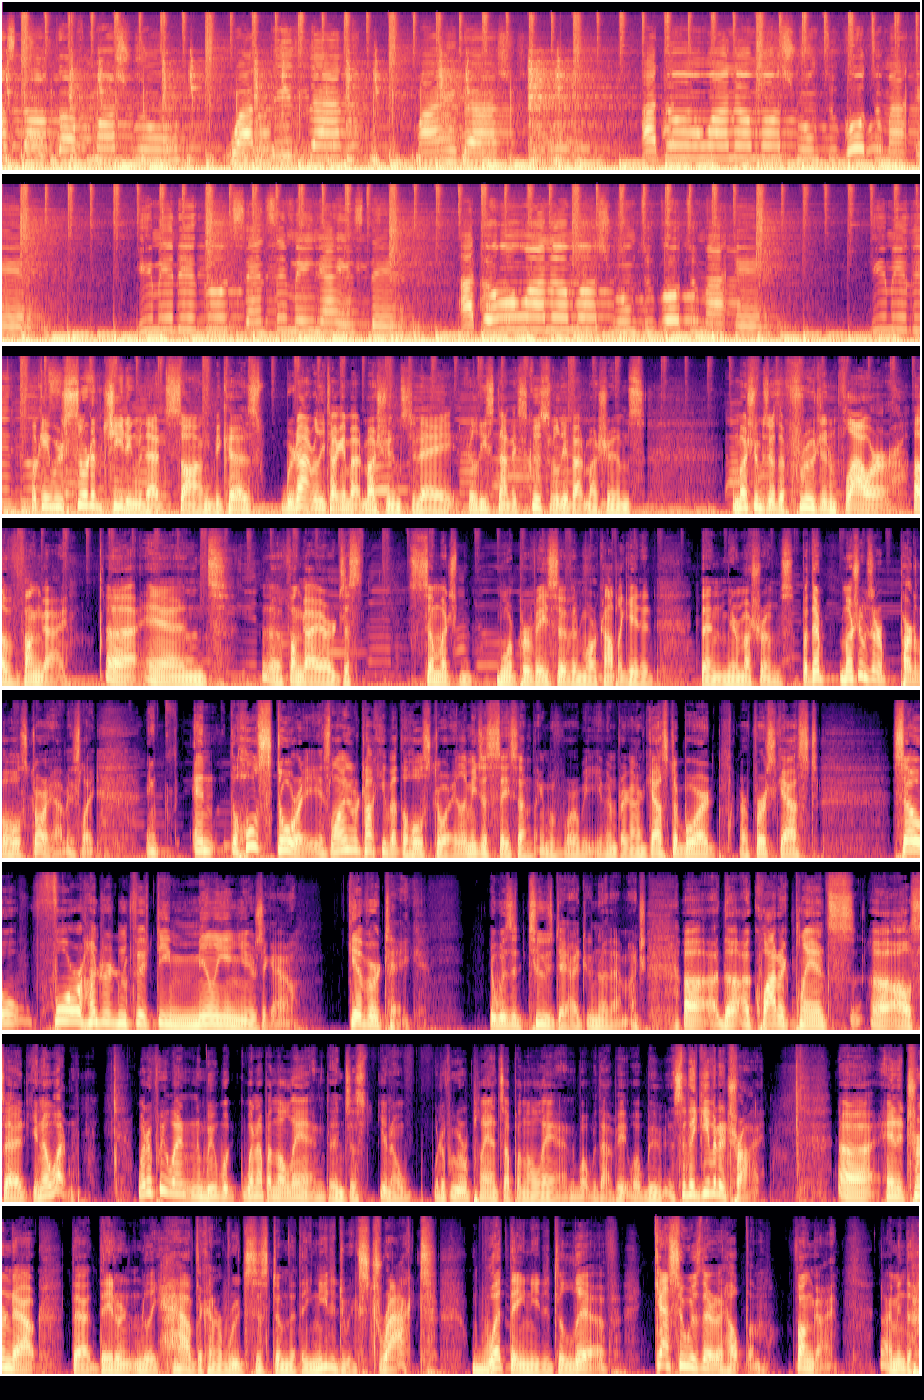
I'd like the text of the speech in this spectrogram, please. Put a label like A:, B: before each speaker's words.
A: a stalk of mushroom. What is that? My gosh. I don't want a mushroom to go to my head. Give me the good sensimania instead. I don't want a mushroom to go to my head.
B: Okay, we're sort of cheating with that song because we're not really talking about mushrooms today, or at least not exclusively about mushrooms. Mushrooms are the fruit and flower of fungi, uh, and uh, fungi are just so much more pervasive and more complicated than mere mushrooms. But their mushrooms are part of the whole story, obviously. And, and the whole story, as long as we're talking about the whole story, let me just say something before we even bring our guest aboard, our first guest. So, 450 million years ago, give or take, it was a Tuesday, I do know that much. Uh, the aquatic plants uh, all said, you know what? What if we went and we went up on the land and just, you know, what if we were plants up on the land? What would that be? What would be? So they gave it a try. Uh, and it turned out that they didn't really have the kind of root system that they needed to extract what they needed to live. Guess who was there to help them? Fungi. I mean, the.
